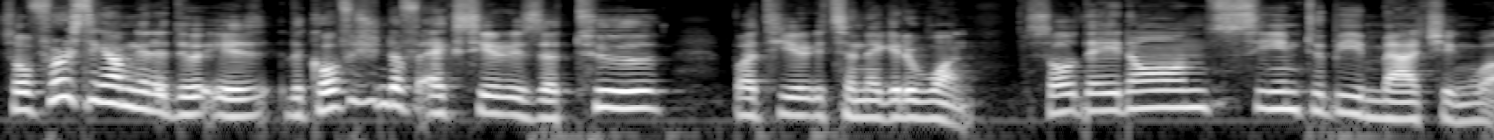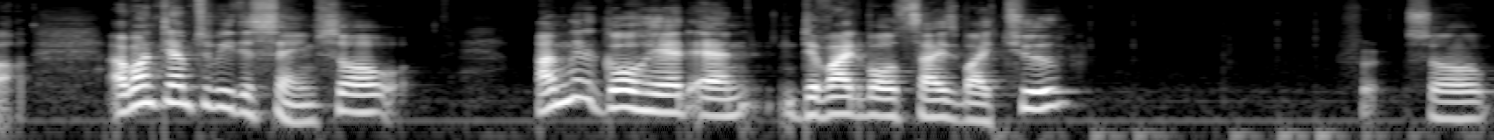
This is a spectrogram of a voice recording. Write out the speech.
So first thing I'm going to do is the coefficient of x here is a 2, but here it's a negative 1. So they don't seem to be matching well. I want them to be the same. So I'm going to go ahead and divide both sides by 2. For, so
